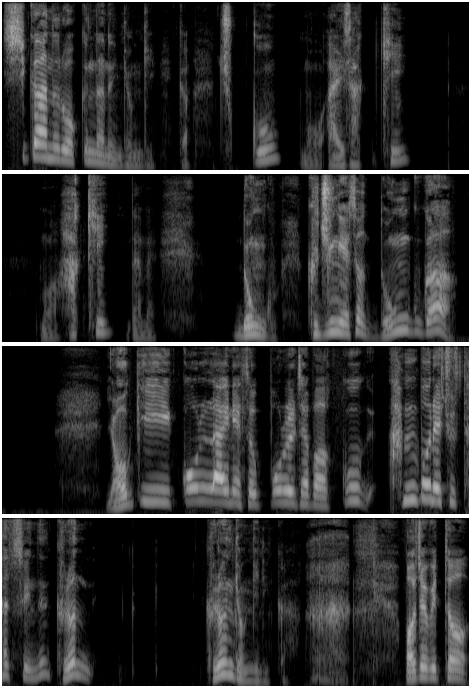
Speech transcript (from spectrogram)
시간으로 끝나는 경기. 그러니까 축구, 뭐 아이스하키, 뭐 하키, 그다음에 농구. 그 중에서 농구가 여기 골 라인에서 볼을 잡아갖고 한 번에 슛할 수 있는 그런 그런 경기니까. 버저비터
